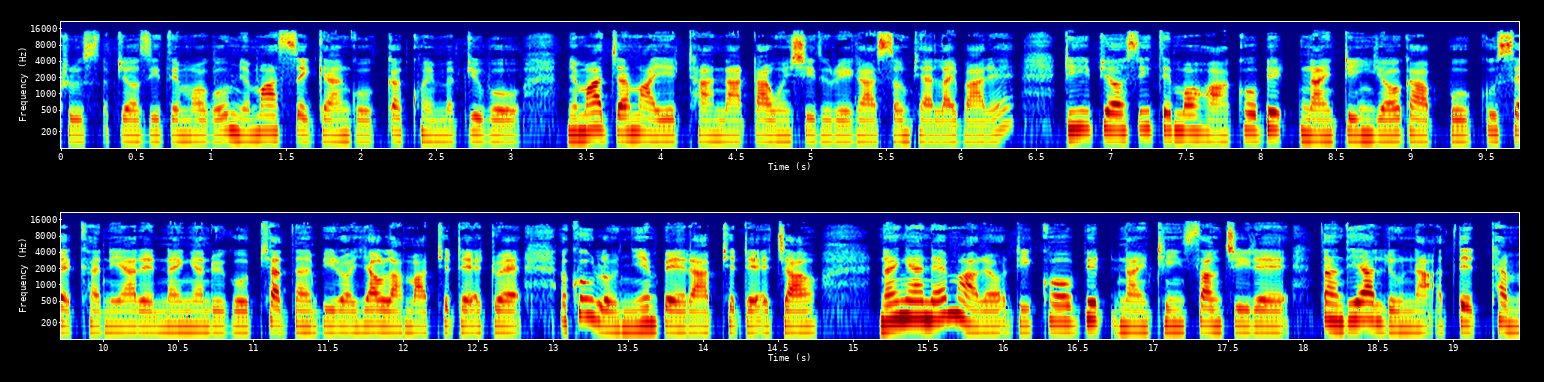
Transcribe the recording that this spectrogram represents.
Cruise အပျော်စီးသင်္ဘောကို မြန်မာဆိပ်ကမ်းကို ကပ်ခွင့်မပြုဖို့ မြန်မာကျန်းမာရေးဌာန တာဝန်ရှိသူတွေက ဆုံးဖြတ်လိုက်ပါတယ်။ဒီအပျော်စီးသင်္ဘောဟာ COVID-19 ရောဂါပိုး ကူးစက်ခံနေရတဲ့ နိုင်ငံတွေကို ဖြတ်သန်းပြီး ရောက်လာမှာဖြစ်တဲ့အတွက် အခုလို ငြင်းပယ်တာဖြစ်တဲ့အကြောင်း နိုင်ငံထဲမှာတော့ COVID-19 စောင့်ကြည့်တဲ့ သံသယလူနာအသစ် ထပ်မ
